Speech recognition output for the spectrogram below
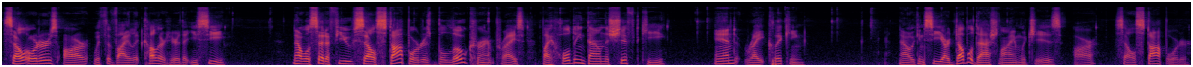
Sell orders are with the violet color here that you see. Now we'll set a few sell stop orders below current price by holding down the shift key and right clicking. Now we can see our double dash line which is our sell stop order.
